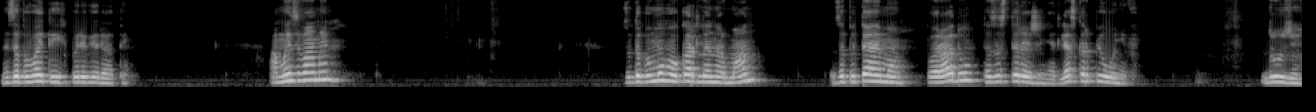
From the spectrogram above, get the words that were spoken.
Не забувайте їх перевіряти. А ми з вами за допомогою карт Ленорман запитаємо пораду та застереження для скорпіонів. Друзі,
